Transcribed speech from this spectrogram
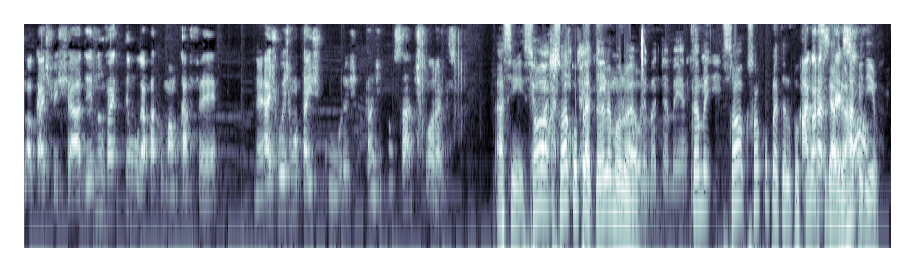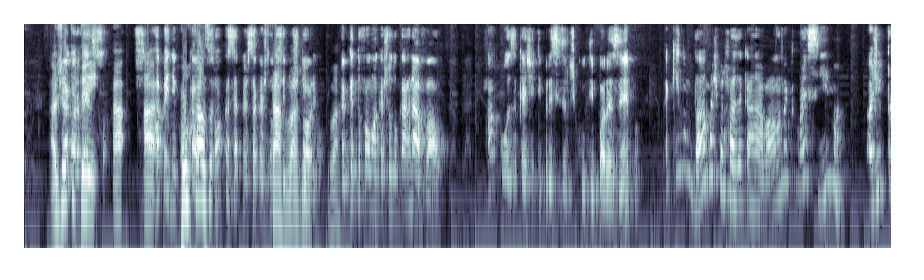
locais fechados, ele não vai ter um lugar para tomar um café, né? As ruas vão estar escuras, então a gente não sabe explorar isso. Assim, só, só completando, Emanuel. Também, também só, só completando um pouquinho, Agora, Gabriel, é só... rapidinho. A gente Agora, tem. Só, a, a, rapidinho, por causa... só com essa, essa questão tá, do sítio histórico. Vai. É porque tu falou uma questão do carnaval. Uma coisa que a gente precisa discutir, por exemplo, é que não dá mais para fazer carnaval lá, lá em cima. A gente tá,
